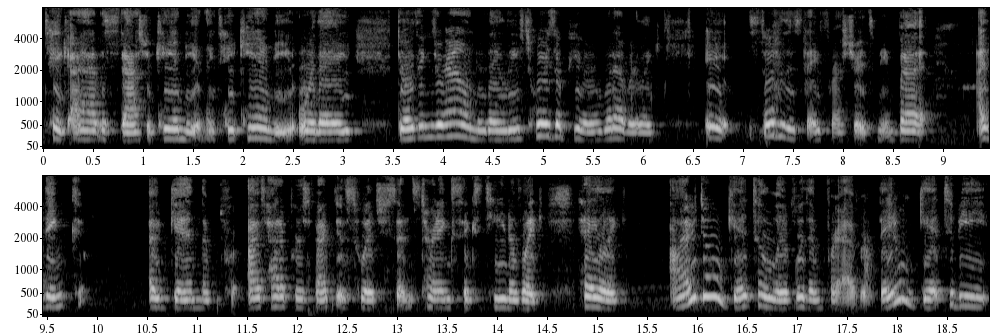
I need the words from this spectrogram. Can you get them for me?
take, I have a stash of candy and they take candy or they throw things around or they leave toys up here or whatever. Like, it still to this day frustrates me. But I think again, the I've had a perspective switch since turning 16 of like, hey, like I don't get to live with them forever. They don't get to be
